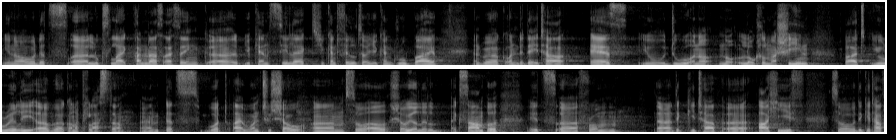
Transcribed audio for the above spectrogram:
you know, that uh, looks like pandas, I think, uh, you can select, you can filter, you can group by, and work on the data as you do on a no local machine, but you really uh, work on a cluster. And that's what I want to show. Um, so I'll show you a little example. It's uh, from the GitHub uh, archive. So the GitHub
